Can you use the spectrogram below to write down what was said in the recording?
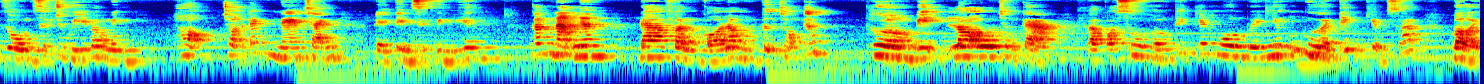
dồn sự chú ý vào mình. Họ chọn cách né tránh để tìm sự bình yên. Các nạn nhân đa phần có lòng tự trọng thấp, thường bị lo âu trầm cảm và có xu hướng thích kết hôn với những người thích kiểm soát bởi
